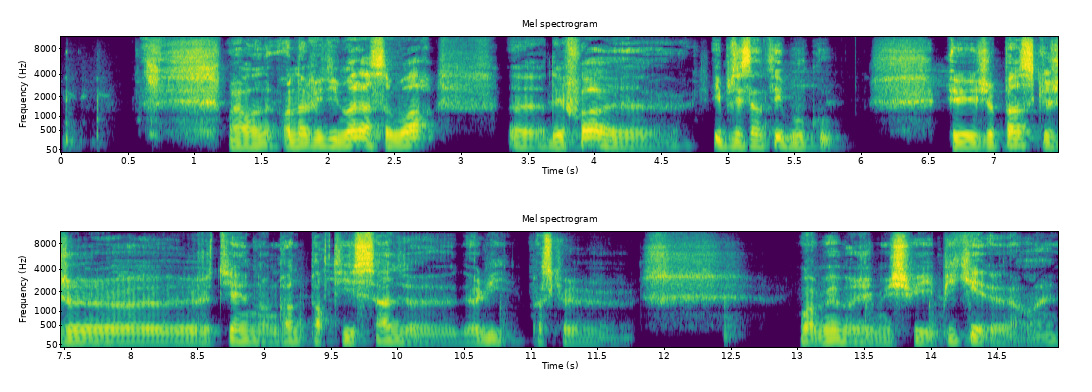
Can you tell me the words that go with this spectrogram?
on avait du mal à savoir, euh, des fois, il plaisantait beaucoup. Et je pense que je, tiens en grande partie ça de, lui, parce que moi-même, je me suis piqué dedans, hein.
